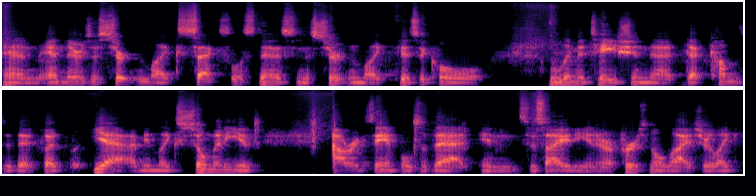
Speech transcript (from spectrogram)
And and there's a certain like sexlessness and a certain like physical limitation that that comes with it. But yeah, I mean, like so many of our examples of that in society and in our personal lives are like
